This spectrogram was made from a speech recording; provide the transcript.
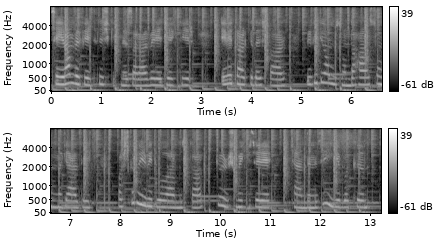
Seyran ve Ferit ilişkisine zarar verecektir. Evet arkadaşlar, bir videomuzun daha sonuna geldik. Başka bir videolarımızda görüşmek üzere. Kendinize iyi bakın.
